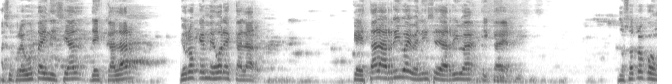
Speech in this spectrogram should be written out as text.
a su pregunta inicial de escalar yo creo que es mejor escalar que estar arriba y venirse de arriba y caer. Nosotros con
